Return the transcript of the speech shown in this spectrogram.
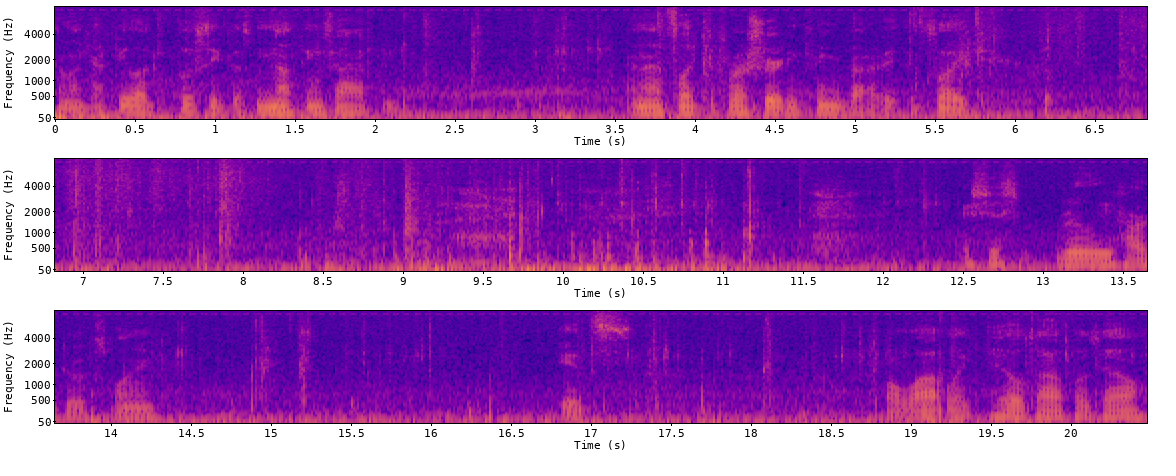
And like I feel like a pussy because nothing's happened. And that's like the frustrating thing about it. It's like it's just really hard to explain. It's a lot like the Hilltop Hotel.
